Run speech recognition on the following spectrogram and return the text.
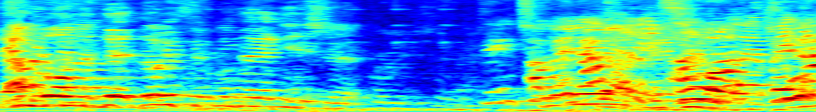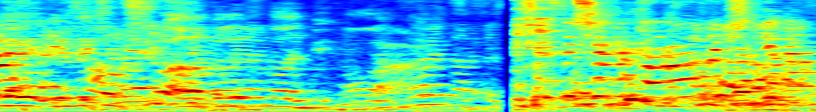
Там було на долі секунди раніше. А ви нас Я не чую, але коли сказали бі- Щось ще на коробочці, на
